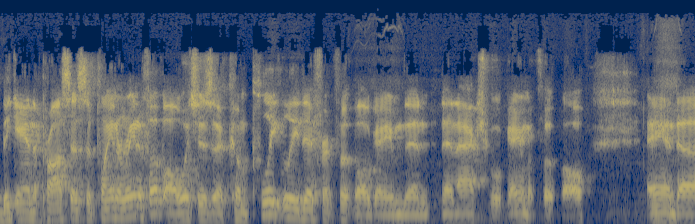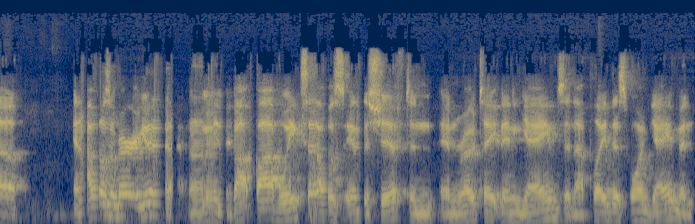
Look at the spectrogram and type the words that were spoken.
began the process of playing arena football, which is a completely different football game than than actual game of football. And uh, and I wasn't very good. I mean, about five weeks I was in the shift and and rotating in games, and I played this one game and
